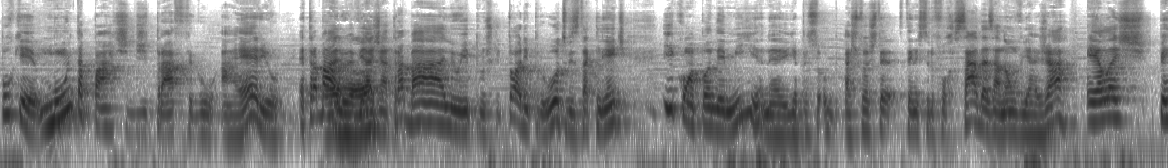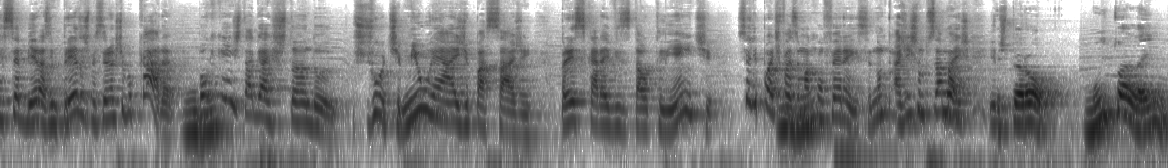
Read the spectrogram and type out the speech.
Por quê? Muita parte de tráfego aéreo é trabalho, uhum. é viagem a trabalho, ir para um escritório, ir para o outro, visitar cliente. E com a pandemia, né, e pessoa, as pessoas terem sido forçadas a não viajar, elas perceberam, as empresas perceberam, tipo, cara, uhum. por que a gente está gastando, chute, mil reais de passagem para esse cara ir visitar o cliente se ele pode fazer uhum. uma conferência. Não, a gente não precisa mais. E... Esperou muito além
